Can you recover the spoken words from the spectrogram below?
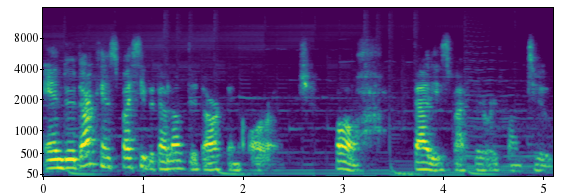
and the dark and spicy, but I love the dark and orange. Oh, that is my favorite one too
